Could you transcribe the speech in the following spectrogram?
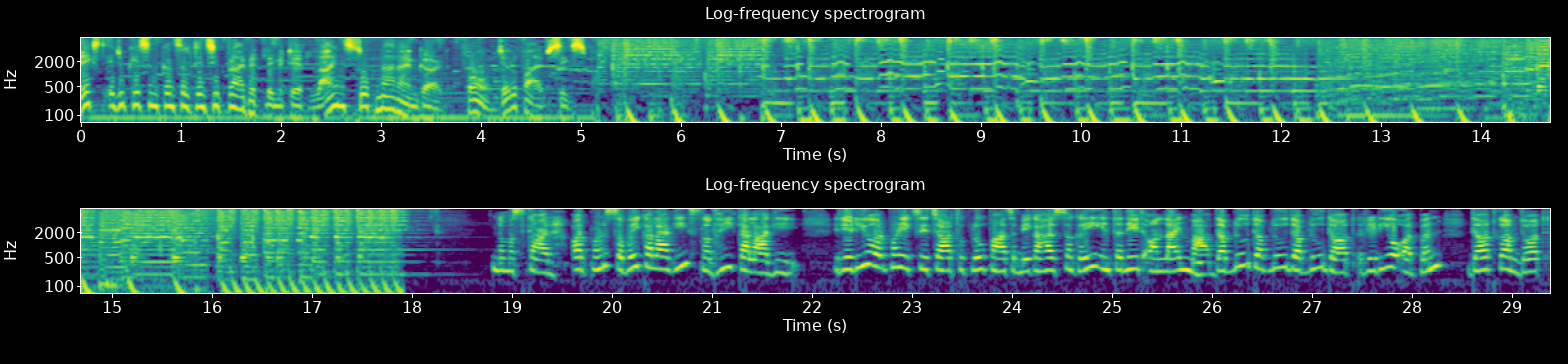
Next education consultancy private limited lines Sukhnarayangadh four zero five six five नमस्कार। अर्पण सबैका लागि सधैँका लागि। रेडियो अर्पण एक सय चार थुप्लो पाँच मेगाहरूसँगै इन्टरनेट अनलाइनमा W W W dot radio Arpan dot com dot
